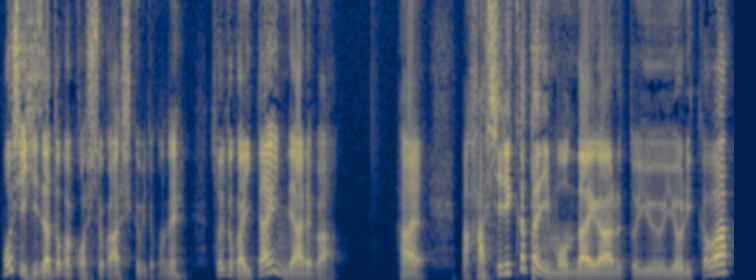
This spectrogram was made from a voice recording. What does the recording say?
もし膝とか腰とか足首とかね、そういうとこが痛いんであれば、はい。まあ、走り方に問題があるというよりかは、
